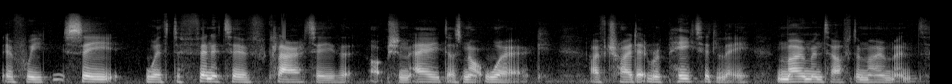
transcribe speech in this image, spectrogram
If we see with definitive clarity that option A does not work, I've tried it repeatedly, moment after moment,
